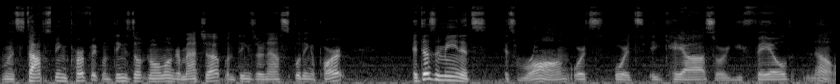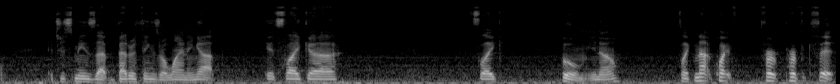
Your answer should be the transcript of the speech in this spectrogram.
when it stops being perfect, when things don't no longer match up, when things are now splitting apart, it doesn't mean it's it's wrong or it's or it's in chaos or you failed. No, it just means that better things are lining up. It's like uh, it's like, boom, you know, it's like not quite perfect fit.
